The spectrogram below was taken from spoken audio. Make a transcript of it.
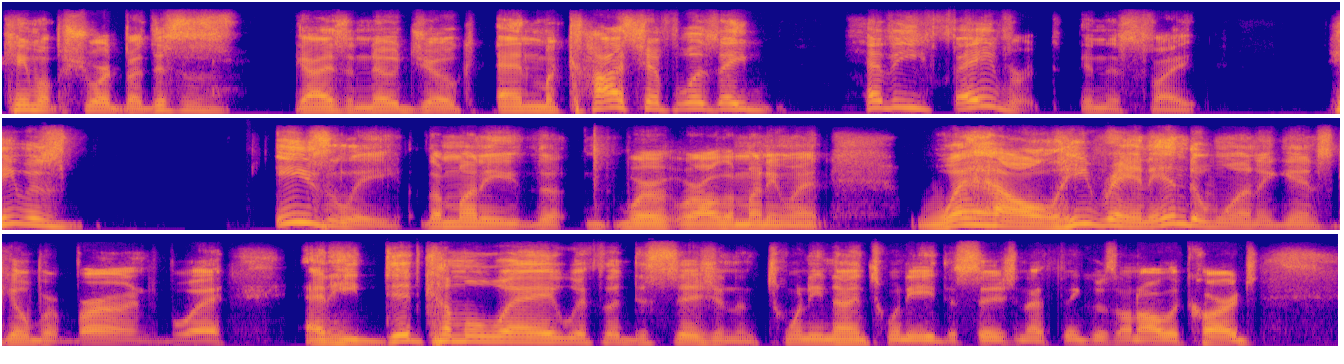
came up short. But this is guys a no joke. And Makhachev was a heavy favorite in this fight. He was easily the money the where, where all the money went. Well, he ran into one against Gilbert Burns, boy, and he did come away with a decision, a 29-28 decision. I think was on all the cards.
